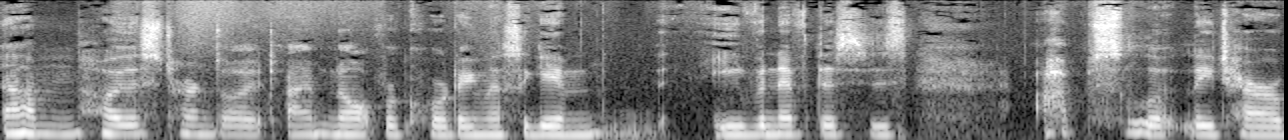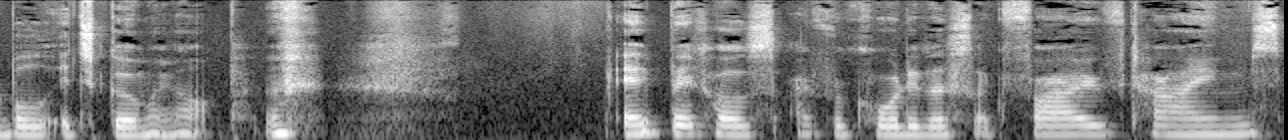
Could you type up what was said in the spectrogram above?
Um, how this turns out. I'm not recording this again, even if this is absolutely terrible. It's going up. it because I've recorded this like five times.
